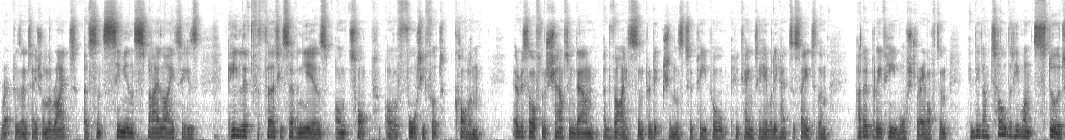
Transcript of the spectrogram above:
representation on the right of St. Simeon Stylites he lived for 37 years on top of a 40 foot column, every so often shouting down advice and predictions to people who came to hear what he had to say to them. I don't believe he washed very often. Indeed, I'm told that he once stood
